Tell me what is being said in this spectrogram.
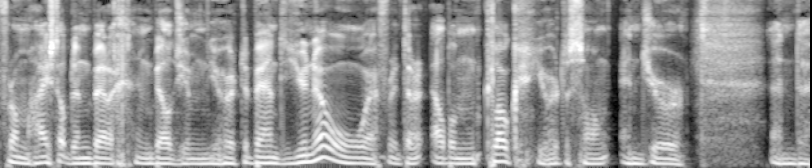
From Heist op den Berg in Belgium, you heard the band Juneau eh, for their album Cloak. You heard the song Endure and uh,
